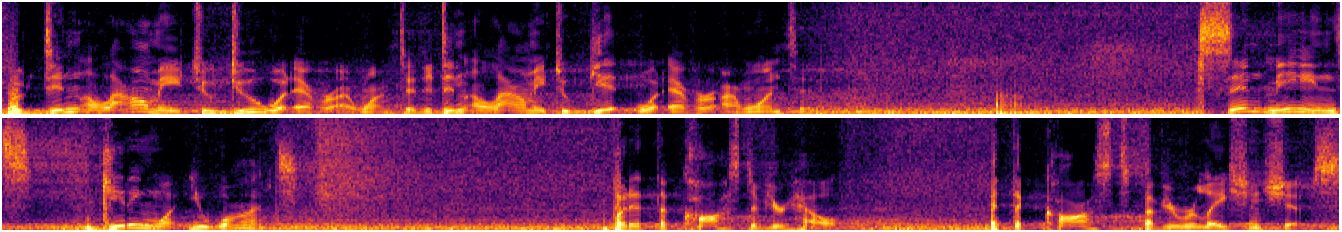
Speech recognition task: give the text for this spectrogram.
who didn't allow me to do whatever I wanted. It didn't allow me to get whatever I wanted. Sin means getting what you want, but at the cost of your health, at the cost of your relationships,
